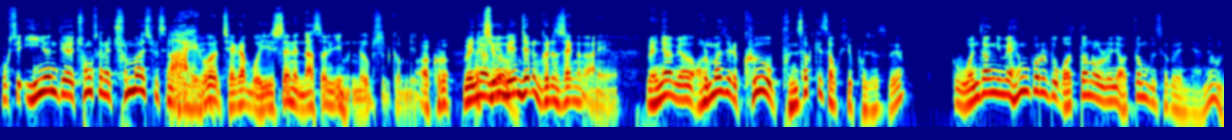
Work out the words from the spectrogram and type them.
혹시 2년 뒤에 총선에 출마하실 생각이세요? 아이고 제가 뭐 일선에 나설 리는 없을 겁니다. 아, 그럼 왜냐면 지금 현재는 그런 생각 안 해요. 왜냐하면 얼마 전에 그 분석 기사 혹시 보셨어요? 그 원장님의 행보를 두고 어떤 언론이 어떤 분석을 했냐면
